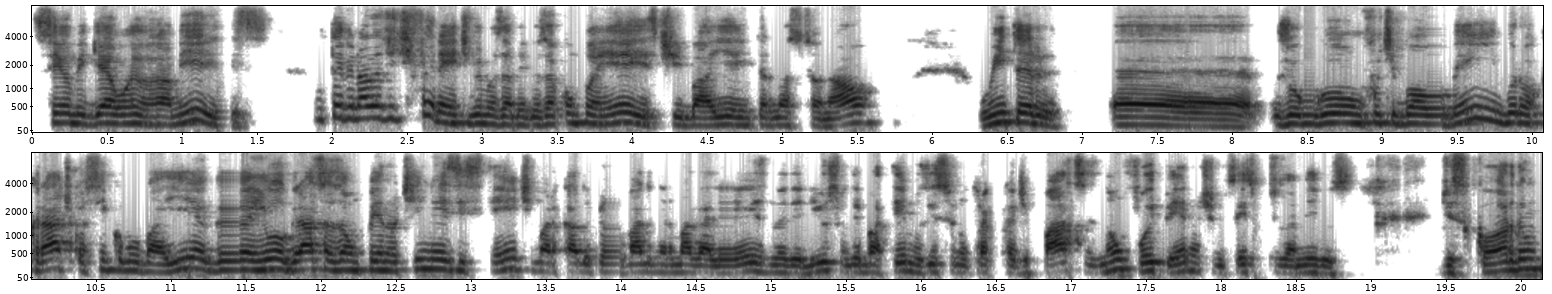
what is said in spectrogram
sem o Miguel Ramírez, não teve nada de diferente, viu, meus amigos? Eu acompanhei este Bahia Internacional. O Inter é, jogou um futebol bem burocrático, assim como o Bahia, ganhou graças a um pênalti inexistente marcado pelo Wagner Magalhães no Edenilson. Debatemos isso no troca de passes, não foi pênalti, não sei se os amigos discordam.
